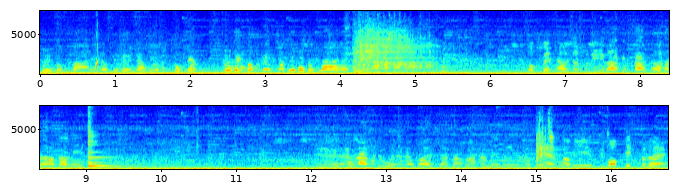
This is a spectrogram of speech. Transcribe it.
เคยตกปลาเลยครับไม่เคยจับครับตกแต่เคยแต่ตกเป็ดครับไม่เคยตกปลาครับตกเบ็ดแถวชลบุรีร้ป่ะอยสิบแปดโมงแล้วครับตอนนี้นี่เป็นครั้งแรกมาดูนะครับ ว่าจะสามารถทำได้ไหมนะครับเนี่ยเรามีพี่บ๊อบติดมาด้วยอะ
